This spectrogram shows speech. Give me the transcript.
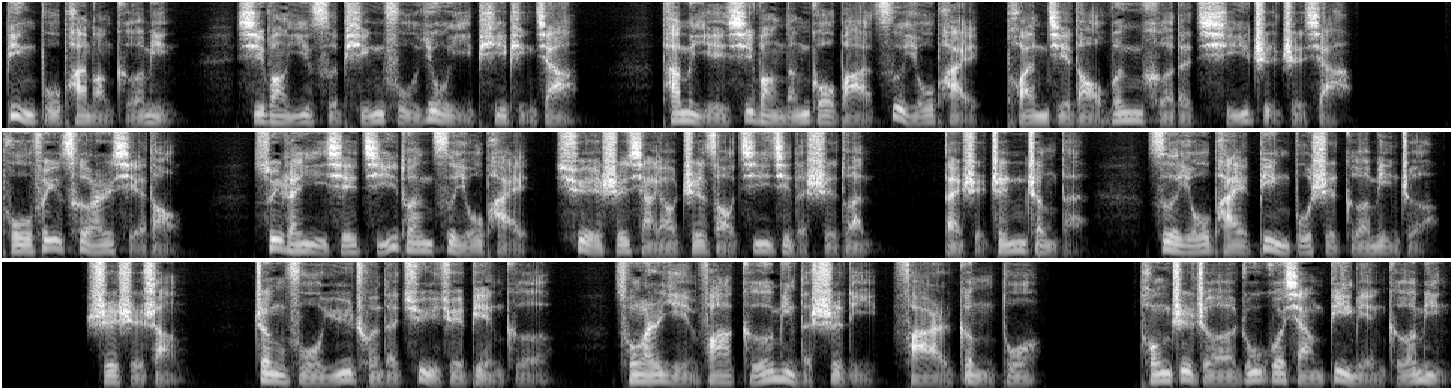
并不盼望革命，希望以此平复右翼批评家。他们也希望能够把自由派团结到温和的旗帜之下。普菲策尔写道。虽然一些极端自由派确实想要制造激进的事端，但是真正的自由派并不是革命者。事实上，政府愚蠢地拒绝变革，从而引发革命的势力反而更多。统治者如果想避免革命，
